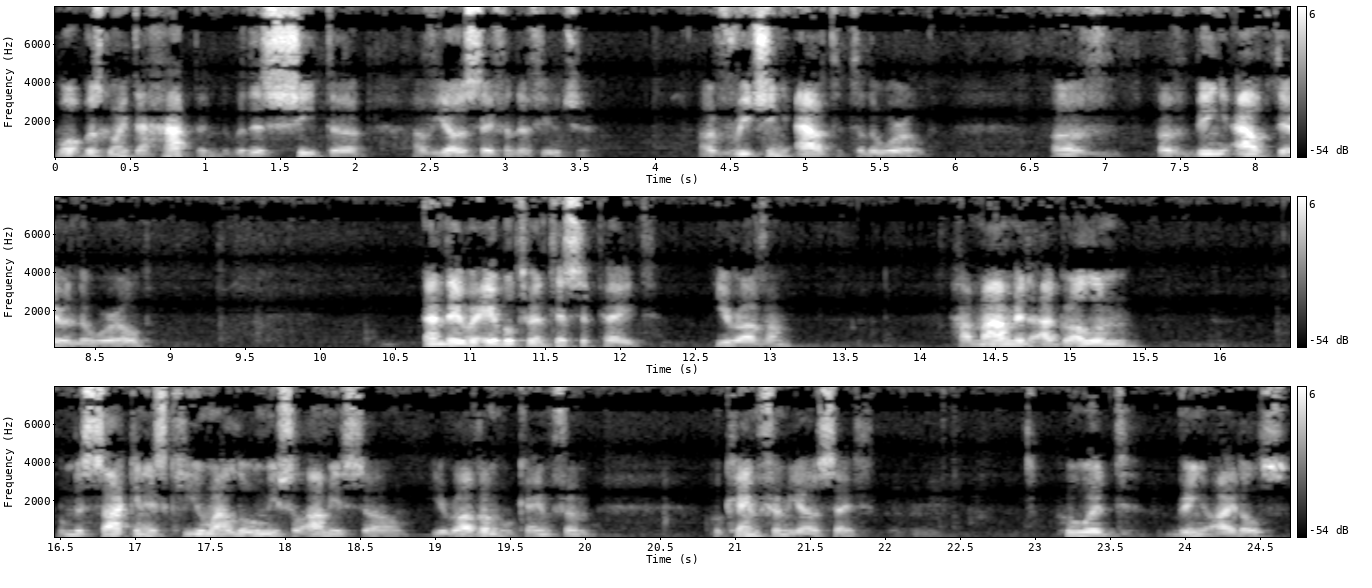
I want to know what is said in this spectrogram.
what was going to happen with this shita of Yosef in the future, of reaching out to the world, of of being out there in the world and they were able to anticipate Yeravam. Hamamid Agolim Umisakin is Kiyum Alum Yishal Am Yisrael. Yeravam, who came from who came from Yosef, who would bring idols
